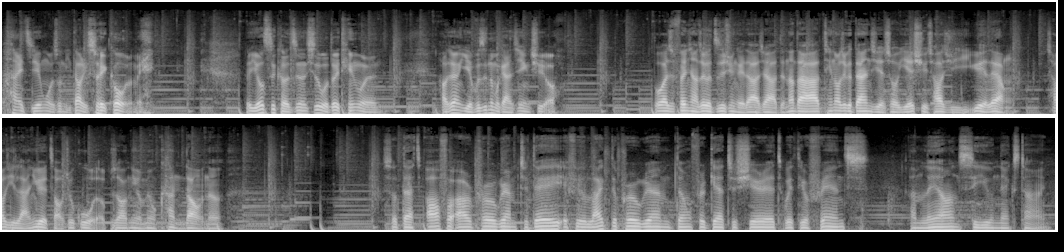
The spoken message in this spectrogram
他还直接问我说：“你到底睡够了没？”由此可知呢，其实我对天文好像也不是那么感兴趣哦。不过还是分享这个资讯给大家。等到大家听到这个单集的时候，也许超级月亮。超级蓝月早就过了，不知道你有没有看到呢？So that's all for our program today. If you like the program, don't forget to share it with your friends. I'm Leon. See you next time.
